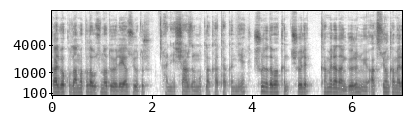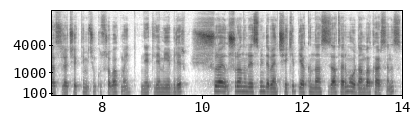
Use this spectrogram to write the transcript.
Galiba kullanma kılavuzunda da öyle yazıyordur. Hani şarjını mutlaka takın diye. Şurada da bakın şöyle kameradan görünmüyor. Aksiyon kamerasıyla çektiğim için kusura bakmayın. Netlemeyebilir. Şura, şuranın resmini de ben çekip yakından size atarım. Oradan bakarsanız.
